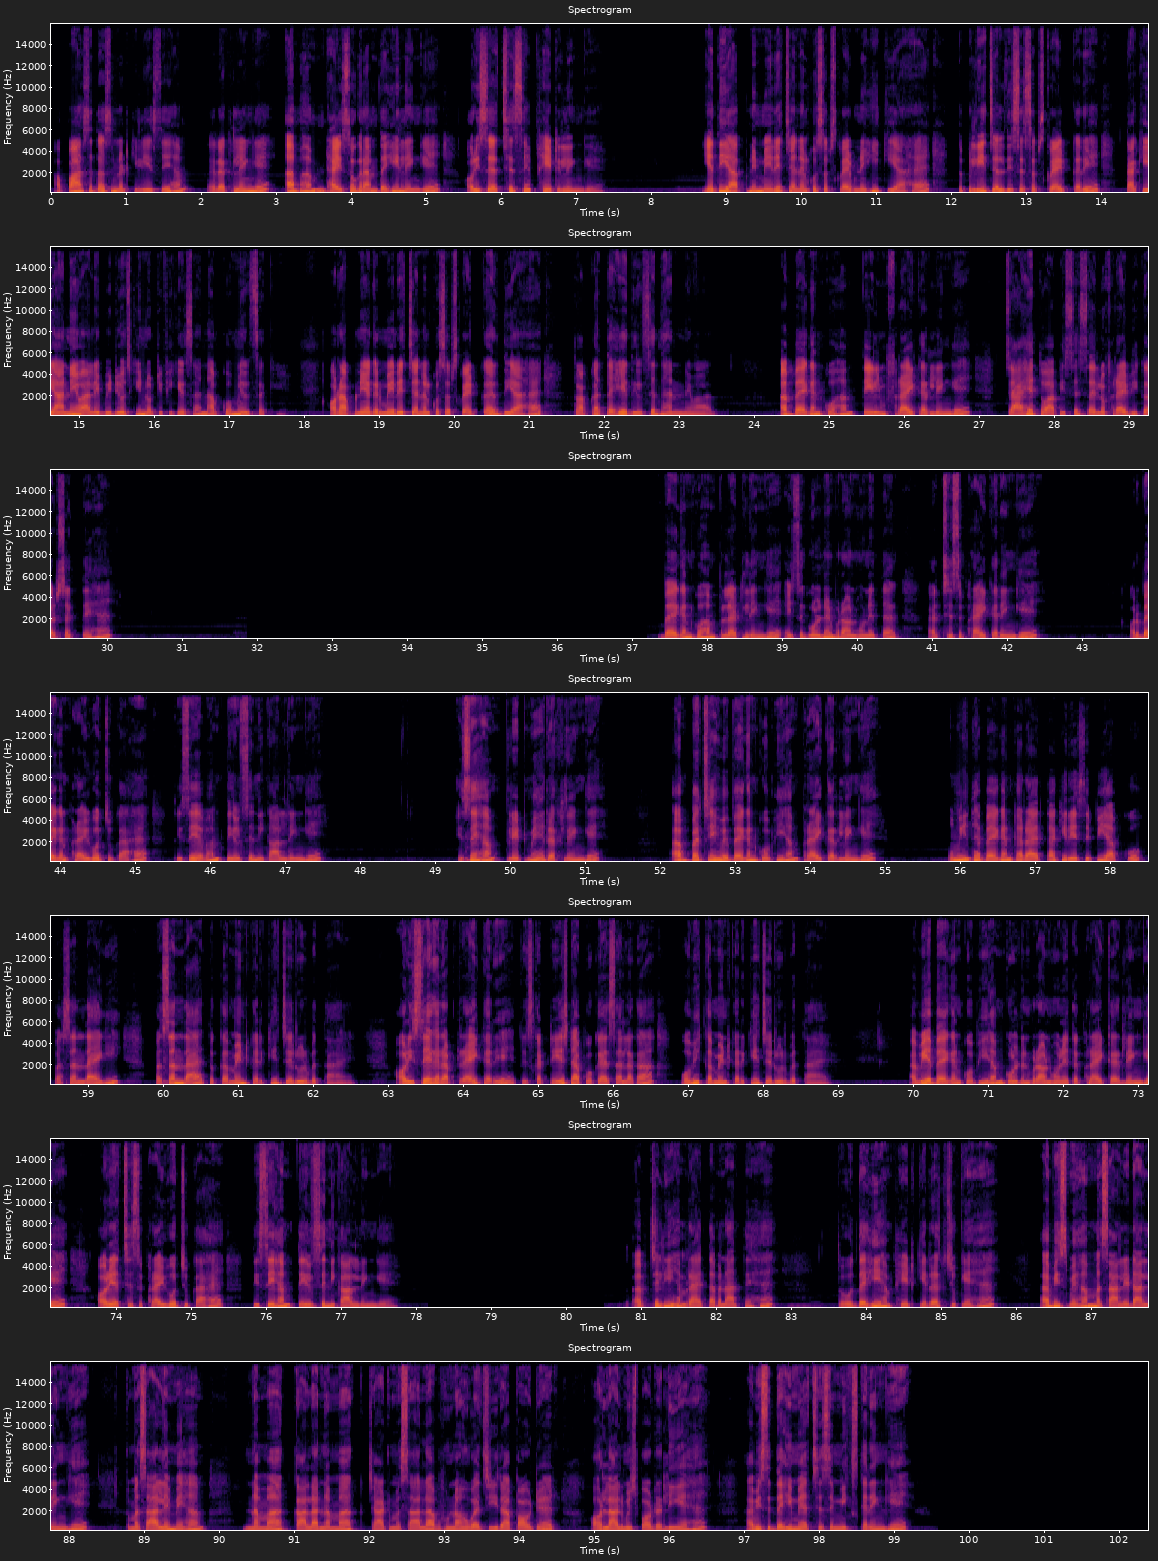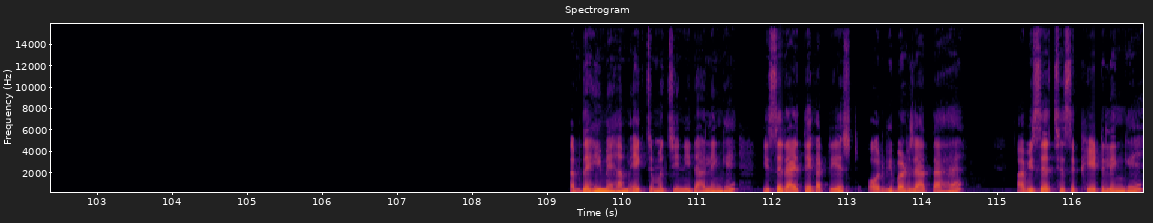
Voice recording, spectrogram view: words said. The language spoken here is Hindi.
और पाँच से दस मिनट के लिए इसे हम रख लेंगे। अब हम 250 ग्राम दही लेंगे और इसे अच्छे से फेंट लेंगे। यदि आपने मेरे चैनल को सब्सक्राइब नहीं किया है तो प्लीज़ जल्दी से सब्सक्राइब करें ताकि आने वाले वीडियोज़ की नोटिफिकेशन आपको मिल सके। और आपने अगर मेरे चैनल को सब्सक्राइब कर दिया है तो आपका तहे दिल से धन्यवाद। अब बैगन को हम तेल में फ्राई कर लेंगे। चाहे तो आप इसे सेलो फ्राई भी कर सकते हैं। बैगन को हम पलट लेंगे, इसे गोल्डन ब्राउन होने तक अच्छे से फ्राई करेंगे। और बैगन फ्राई हो चुका है तो इसे अब हम तेल से निकाल लेंगे। इसे हम प्लेट में रख लेंगे। अब बचे हुए बैगन को भी हम फ्राई कर लेंगे। उम्मीद है बैगन का रायता की रेसिपी आपको पसंद आएगी। पसंद आए तो कमेंट करके ज़रूर बताएँ। और इसे अगर आप ट्राई करें तो इसका टेस्ट आपको कैसा लगा वो भी कमेंट करके ज़रूर बताएँ। अब ये बैगन को भी हम गोल्डन ब्राउन होने तक फ्राई कर लेंगे और ये अच्छे से फ्राई हो चुका है तो इसे हम तेल से निकाल लेंगे। अब चलिए हम रायता बनाते हैं। तो दही हम फेंट के रख चुके हैं। अब इसमें हम मसाले डालेंगे। तो मसाले में हम नमक, काला नमक, चाट मसाला, भुना हुआ जीरा पाउडर और लाल मिर्च पाउडर लिए हैं। अब इसे दही में अच्छे से मिक्स करेंगे। अब दही में हम एक चम्मच चीनी डालेंगे। इससे रायते का टेस्ट और भी बढ़ जाता है। अब इसे अच्छे से फेंट लेंगे।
